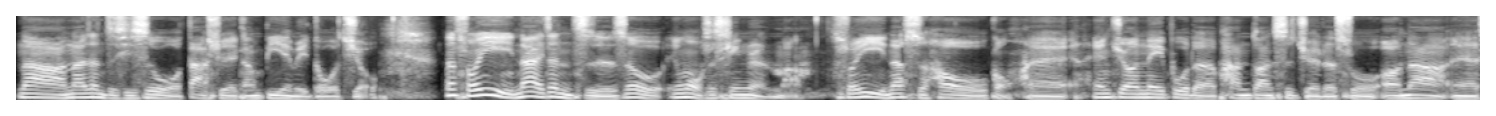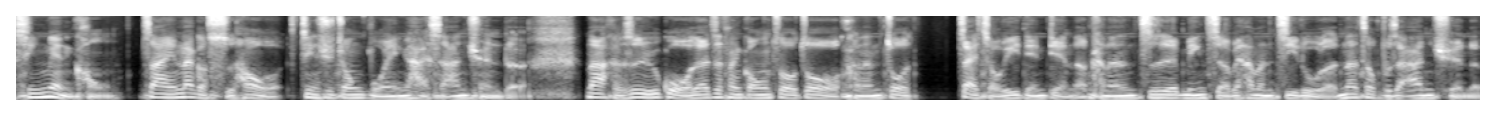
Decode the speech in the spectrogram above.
那那阵子其实我大学刚毕业没多久，那所以那一阵子就因为我是新人嘛，所以那时候公呃 NGO 内部的判断是觉得说哦那呃新面孔在那个时候进去中国应该还是安全的。那可是如果我在这份工作做可能做。再走一点点了，可能这些名字被他们记录了，那就不再安全了。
